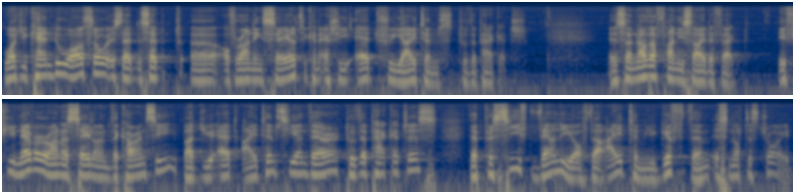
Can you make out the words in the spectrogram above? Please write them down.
what you can do also is that instead uh, of running sales, you can actually add free items to the package. It's another funny side effect. If you never run a sale on the currency, but you add items here and there to the packages, the perceived value of the item you give them is not destroyed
